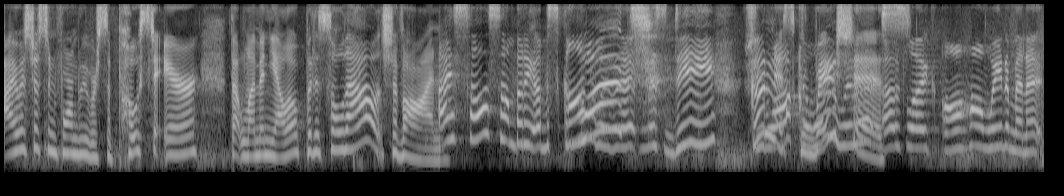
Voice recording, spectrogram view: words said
I was just informed we were supposed to air that lemon yellow, but it's sold out, Siobhan. I saw somebody abscond what? with it, Miss D. She Goodness gracious. I was like, uh-huh, wait a minute.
